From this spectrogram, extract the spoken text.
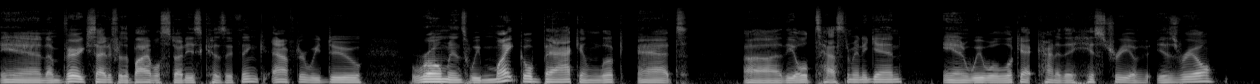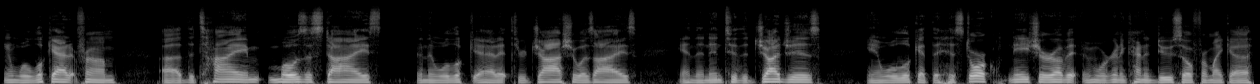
and I'm very excited for the Bible studies because I think after we do Romans, we might go back and look at uh, the Old Testament again, and we will look at kind of the history of Israel, and we'll look at it from uh, the time Moses dies, and then we'll look at it through Joshua's eyes and then into the judges and we'll look at the historical nature of it, and we're going to kind of do so from like a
